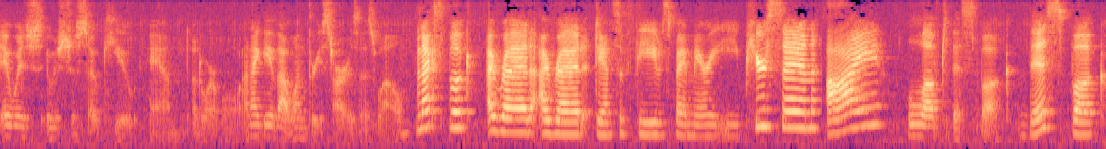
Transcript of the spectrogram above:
it was it was just so cute and adorable and I gave that one three stars as well. The next book I read, I read Dance of Thieves by Mary E. Pearson. I loved this book. This book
